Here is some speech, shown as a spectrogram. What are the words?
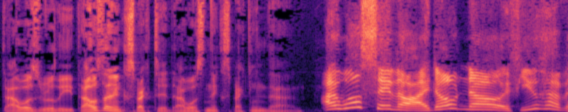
That was really that was unexpected. I wasn't expecting that. I will say though, I don't know if you have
